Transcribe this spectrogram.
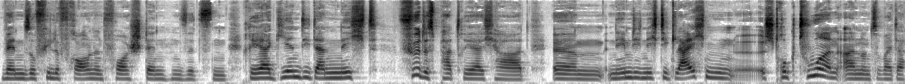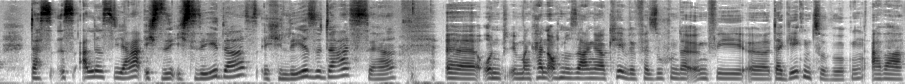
wenn so viele Frauen in Vorständen sitzen? Reagieren die dann nicht für das Patriarchat, ähm, nehmen die nicht die gleichen äh, Strukturen an und so weiter. Das ist alles, ja, ich, ich sehe das, ich lese das, ja. Äh, und man kann auch nur sagen, ja, okay, wir versuchen da irgendwie äh, dagegen zu wirken. Aber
